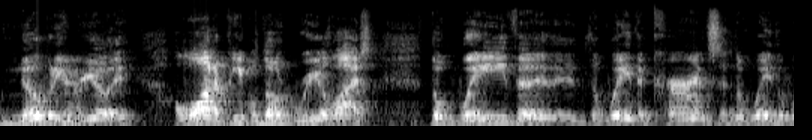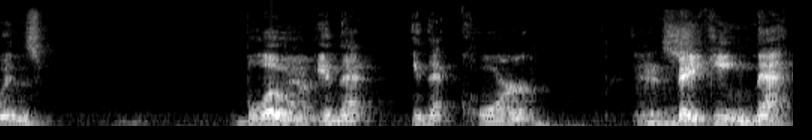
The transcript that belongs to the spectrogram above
nobody Yeah. really. A lot of people don't realize the way the the way the currents and the way the winds blow Yeah. in that in that corner, It's- making that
